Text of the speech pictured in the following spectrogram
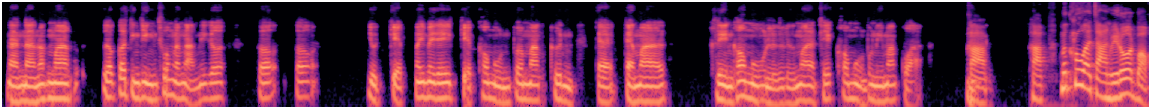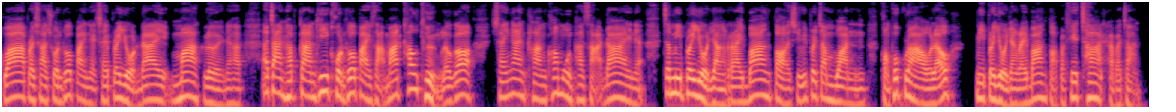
นานนานมากๆ แล้วก็จริง ๆ ช่วงหลังๆนี่ก็ก็ก็หยุดเก็บไม่ไม่ได้เก็บข้อมูลเพิ่มมากขึ้น แต่แต่มาคลีนข้อมูลหรือหรือมาเช็คข้อมูลพวกนี้มากกว่า ครับ ครับ เมื่อครู่อาจารย์วิโรธบอกว่าประชาชนทั่วไปเนี่ยใช้ประโยชน์ได้มากเลยนะครับ อาจารย์ครับการที่คนทั่วไปสามารถเข้าถึง แล้วก็ใช้งานคลังข้อมูลภาษาได้เนี่ย จะมีประโยชน์อย่างไรบ้างต่อชีวิตประจำวันของพวกเราแล้วมีประโยชน์อย่างไรบ้างต่อประเทศชาติครับอาจารย์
